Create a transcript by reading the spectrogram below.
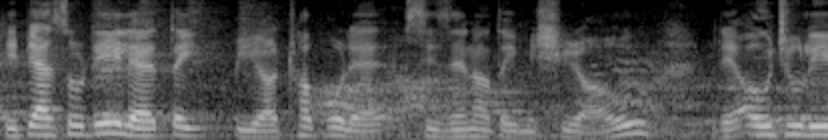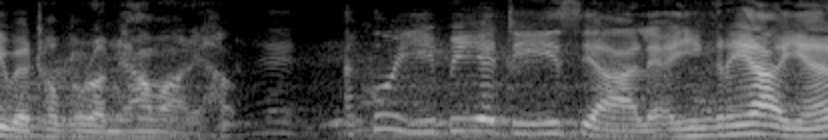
ဒီပြန်ဆိုတေးလည်းတိတ်ပြီးတော့ထွက်ဖို့လည်းအစီအစဉ်တော့တိတ်မရှိတော့ဘူးဒီအုံကျူလေးပဲထွက်ဖို့တော့များပါတယ်ဟုတ်အခုရေးပြီးရဲ့တီးဆရာကလည်းအရင်ကတည်းကအရင်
